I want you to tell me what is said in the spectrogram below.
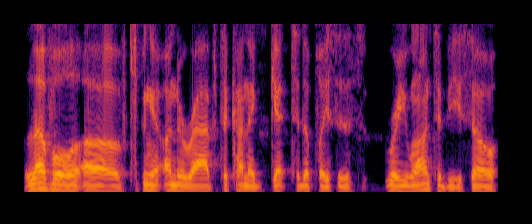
level of keeping it under wraps to kind of get to the places where you want to be. So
